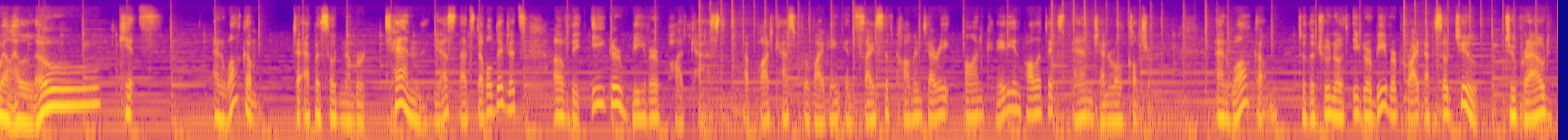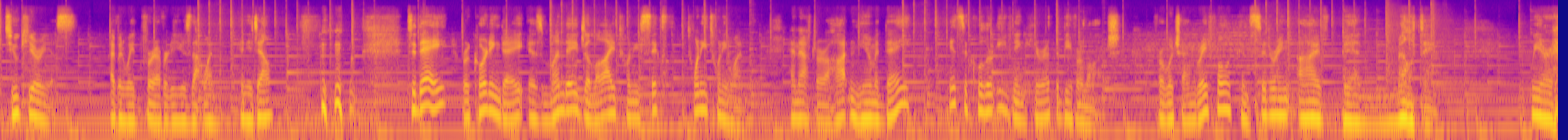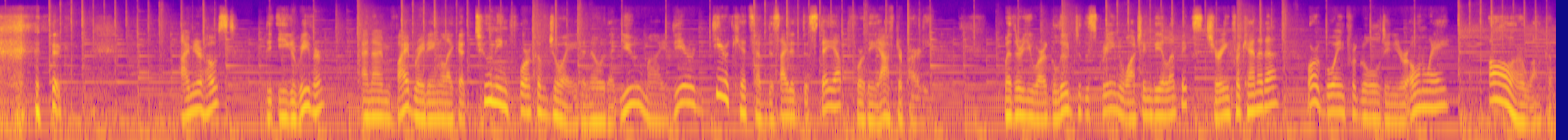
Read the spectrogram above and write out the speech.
Well, hello, kids, and welcome to episode number 10. Yes, that's double digits of the Eager Beaver podcast, a podcast providing incisive commentary on Canadian politics and general culture. And welcome to the True North Eager Beaver Pride episode 2 Too Proud, Too Curious. I've been waiting forever to use that one. Can you tell? Today, recording day, is Monday, July 26th, 2021. And after a hot and humid day, it's a cooler evening here at the Beaver Lodge, for which I'm grateful considering I've been melting. We are. I'm your host, the Eager Beaver, and I'm vibrating like a tuning fork of joy to know that you, my dear, dear kids, have decided to stay up for the after party. Whether you are glued to the screen watching the Olympics, cheering for Canada, or going for gold in your own way, all are welcome.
